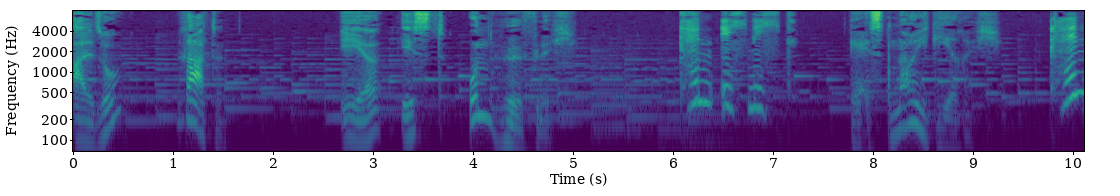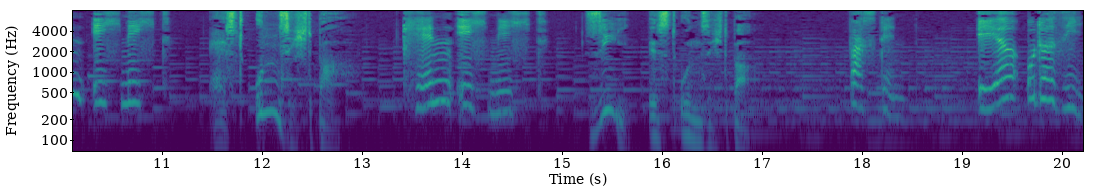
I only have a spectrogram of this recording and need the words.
Also, rate. Er ist unhöflich. Kenn ich nicht. Er ist neugierig. Kenn ich nicht. Er ist unsichtbar. Kenn ich nicht. Sie ist unsichtbar. Was denn? Er oder sie?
